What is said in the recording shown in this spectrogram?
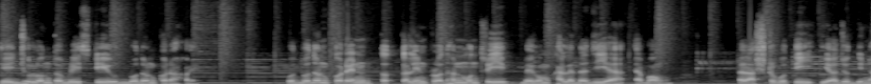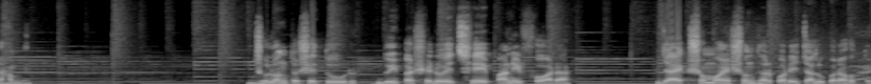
এই ঝুলন্ত ব্রিজটি উদ্বোধন করা হয়। উদ্বোধন করেন তৎকালীন প্রধানমন্ত্রী বেগম খালেদা জিয়া এবং রাষ্ট্রপতি ইয়াজউদ্দিন আহমেদ। ঝুলন্ত সেতুর দুই পাশে রয়েছে পানির ফোয়ারা, যা একসময় সন্ধ্যার পরে চালু করা হতো।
